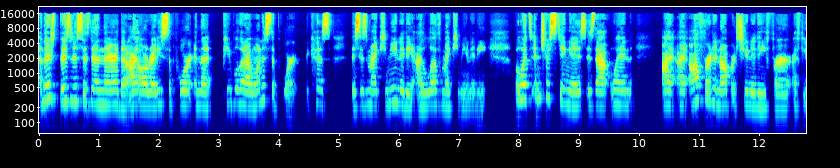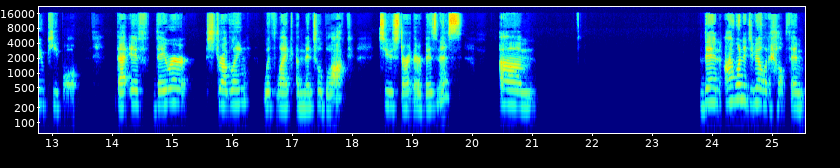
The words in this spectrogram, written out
and there's businesses in there that I already support and that people that I want to support because this is my community. I love my community. But what's interesting is is that when I, I offered an opportunity for a few people that if they were struggling with like a mental block to start their business, um, then I wanted to be able to help them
